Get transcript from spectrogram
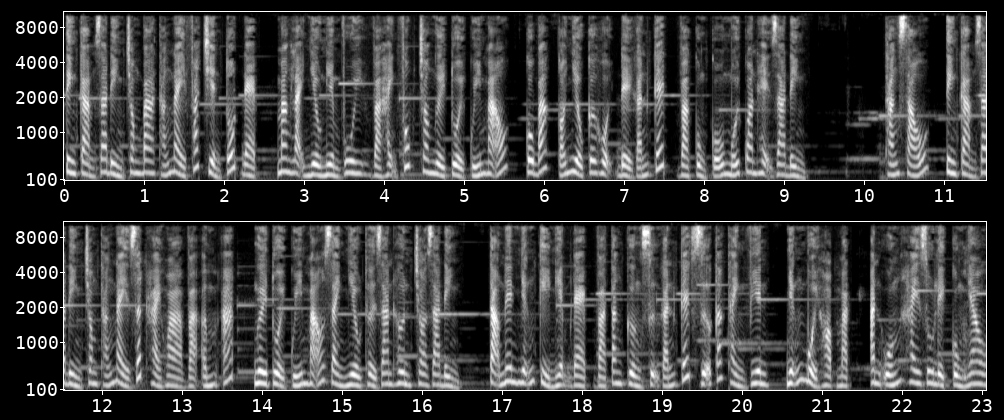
Tình cảm gia đình trong 3 tháng này phát triển tốt đẹp, mang lại nhiều niềm vui và hạnh phúc cho người tuổi Quý Mão. Cô bác có nhiều cơ hội để gắn kết và củng cố mối quan hệ gia đình. Tháng 6, tình cảm gia đình trong tháng này rất hài hòa và ấm áp. Người tuổi Quý Mão dành nhiều thời gian hơn cho gia đình, tạo nên những kỷ niệm đẹp và tăng cường sự gắn kết giữa các thành viên. Những buổi họp mặt, ăn uống hay du lịch cùng nhau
